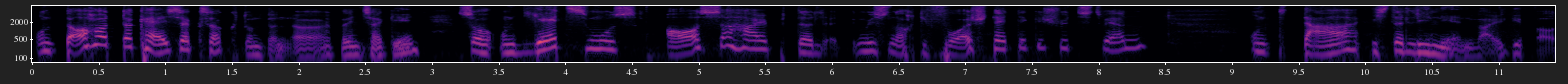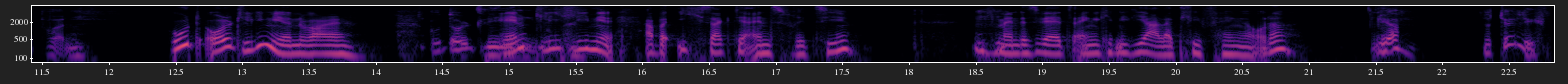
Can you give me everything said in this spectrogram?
Und da hat der Kaiser gesagt und dann äh, Prinz Eugen, so und jetzt muss außerhalb der, müssen auch die Vorstädte geschützt werden. Und da ist der Linienwall gebaut worden. Gut, Old Linienwall. Gut old Linienwall. Endlich Linien. Aber ich sag dir eins, Fritzi. Ich Mhm. meine, das wäre jetzt eigentlich ein idealer Cliffhanger, oder? Ja, natürlich.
